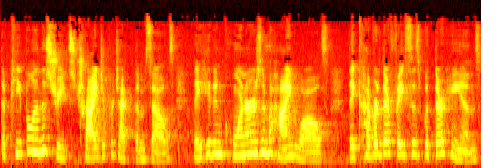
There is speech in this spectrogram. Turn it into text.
The people in the streets tried to protect themselves. They hid in corners and behind walls. They covered their faces with their hands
